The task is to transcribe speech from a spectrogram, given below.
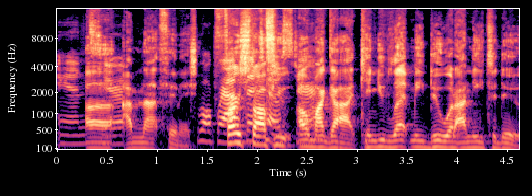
and Uh. I'm not finished. We'll First off, you—oh my God! Can you let me do what I need to do?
